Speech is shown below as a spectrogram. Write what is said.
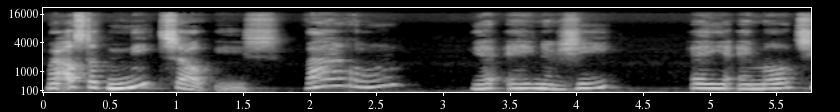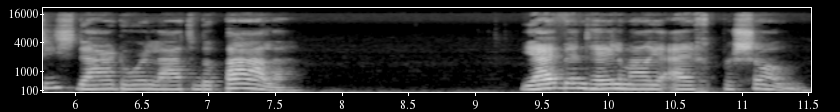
Maar als dat niet zo is, waarom je energie en je emoties daardoor laten bepalen? Jij bent helemaal je eigen persoon.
